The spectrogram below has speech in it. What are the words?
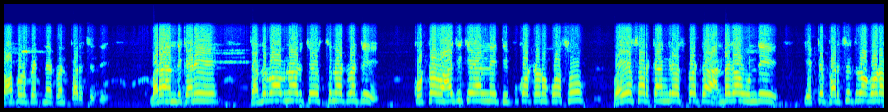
లోపల పెట్టినటువంటి పరిస్థితి. మరి అందుకని చంద్రబాబు నాయుడు చేస్తున్నటువంటి కుట్ర రాజకీయాలని తిప్పికొట్టడం కోసం వైఎస్ఆర్ కాంగ్రెస్ పార్టీ అండగా ఉంది ఎట్టి పరిస్థితుల్లో కూడా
